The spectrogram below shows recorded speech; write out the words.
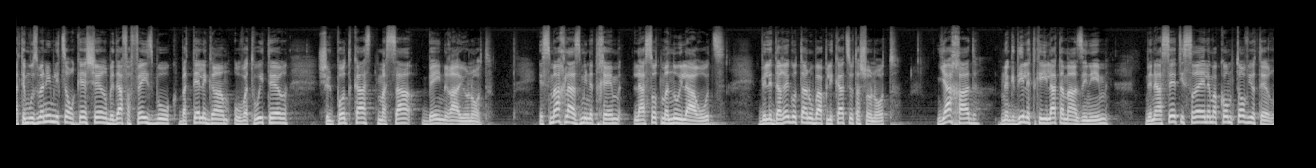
אתם מוזמנים ליצור קשר בדף הפייסבוק, בטלגרם ובטוויטר של פודקאסט מסע בין רעיונות. אשמח להזמין אתכם לעשות מנוי לערוץ ולדרג אותנו באפליקציות השונות. יחד נגדיל את קהילת המאזינים ונעשה את ישראל למקום טוב יותר.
